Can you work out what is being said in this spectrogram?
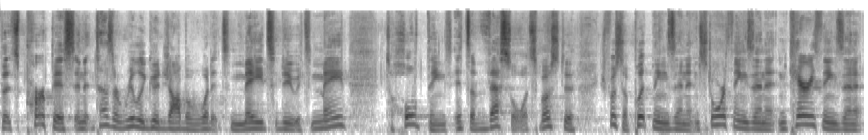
its purpose, and it does a really good job of what it's made to do. It's made to hold things. It's a vessel. It's supposed to you're supposed to put things in it and store things in it and carry things in it.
